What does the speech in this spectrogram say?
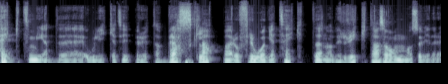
täckt med eh, olika typer av brasklappar och frågetecken och det ryktas om och så vidare.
